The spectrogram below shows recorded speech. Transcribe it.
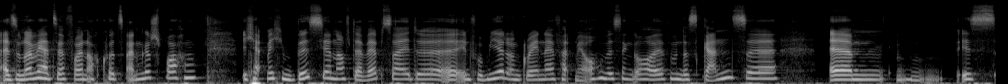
Also Noemi hat es ja vorhin auch kurz angesprochen. Ich habe mich ein bisschen auf der Webseite äh, informiert und Grey Knife hat mir auch ein bisschen geholfen. Das Ganze ähm, ist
